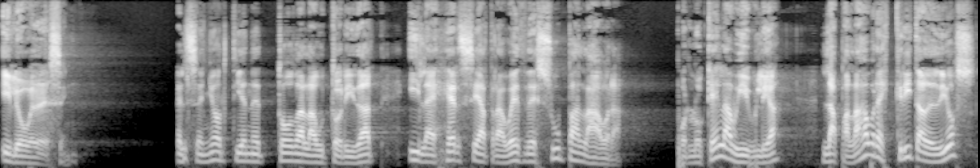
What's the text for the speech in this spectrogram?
y le obedecen? El Señor tiene toda la autoridad y la ejerce a través de su palabra, por lo que la Biblia, la palabra escrita de Dios,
